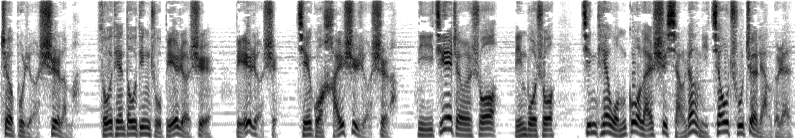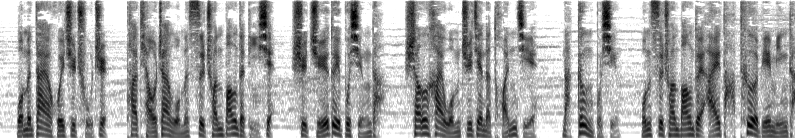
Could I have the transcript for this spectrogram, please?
这不惹事了吗？昨天都叮嘱别惹事，别惹事，结果还是惹事了。你接着说。林波说：“今天我们过来是想让你交出这两个人，我们带回去处置。他挑战我们四川帮的底线，是绝对不行的，伤害我们之间的团结，那更不行。”我们四川帮对挨打特别敏感，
